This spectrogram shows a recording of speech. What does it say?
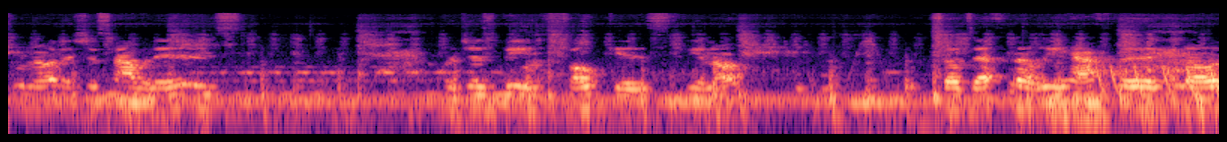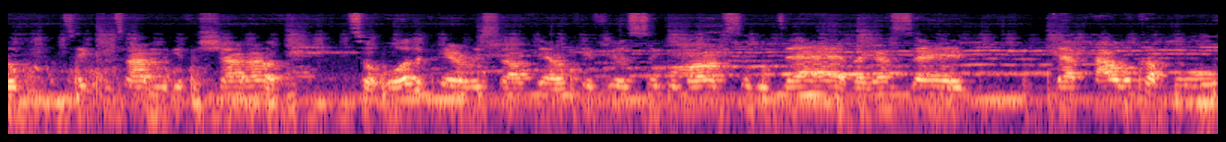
you know that's just how it is. For just being focused, you know. So definitely have to, you know, take the time to give a shout out to all the parents out there. I if you're a single mom, single dad. Like I said, that power couple,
